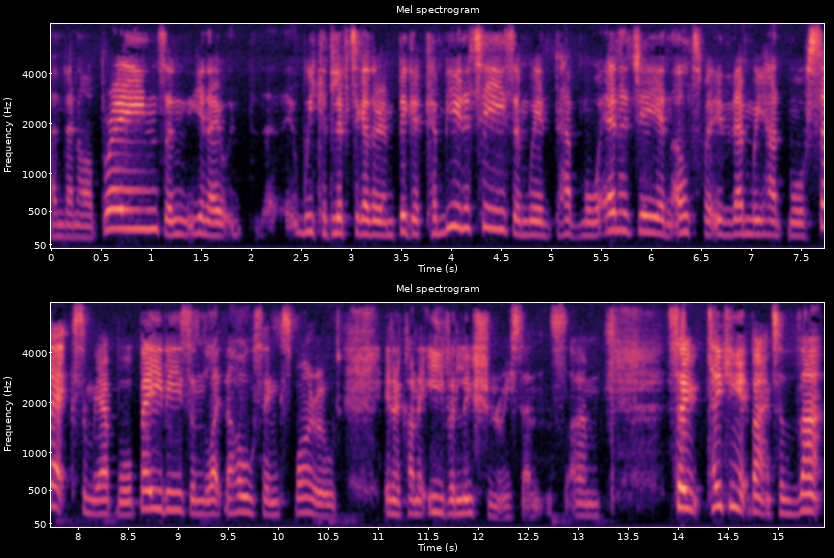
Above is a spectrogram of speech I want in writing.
and then our brains and you know we could live together in bigger communities and we'd have more energy and ultimately then we had more sex and we had more babies and like the whole thing spiraled in a kind of evolutionary sense um, so taking it back to that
